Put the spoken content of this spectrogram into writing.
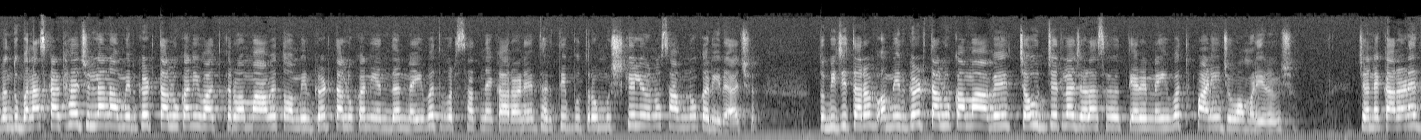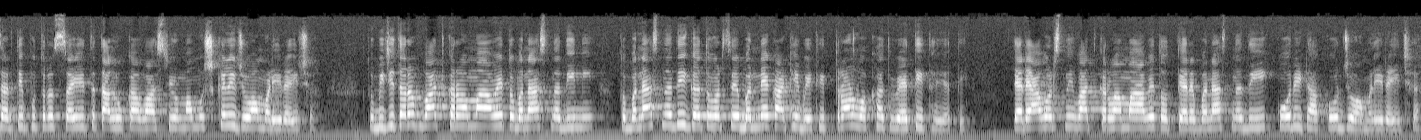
પરંતુ બનાસકાંઠા જિલ્લાના અમીરગઢ તાલુકાની વાત કરવામાં આવે તો અમીરગઢ તાલુકાની અંદર નહિવત વરસાદને કારણે ધરતીપુત્રો મુશ્કેલીઓનો સામનો કરી રહ્યા છે. તો બીજી તરફ અમીરગઢ તાલુકામાં આવે ચૌદ જેટલા જળાશયો અત્યારે નહિવત પાણી જોવા મળી રહ્યું છે, જેને કારણે ધરતીપુત્રો સહિત તાલુકાવાસીઓમાં મુશ્કેલી જોવા મળી રહી છે. તો બીજી તરફ વાત કરવામાં આવે તો બનાસ નદીની, તો બનાસ નદી ગત વર્ષે બંને કાંઠે બેથી ત્રણ વખત વહેતી થઈ હતી. ત્યારે આ વર્ષની વાત કરવામાં આવે તો અત્યારે બનાસ નદી કોરી ઠાકોર જોવા મળી રહી છે.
